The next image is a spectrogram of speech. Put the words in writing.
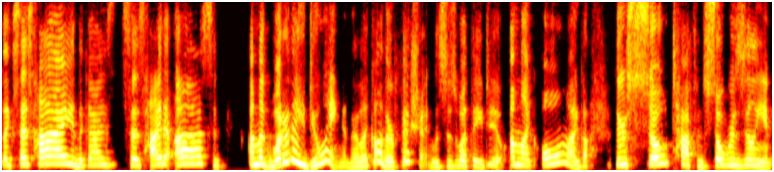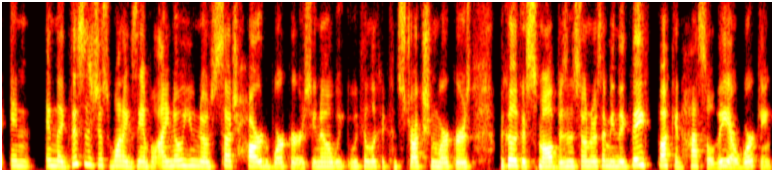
like says hi, and the guy says hi to us. And I'm like, what are they doing? And they're like, oh, they're fishing. This is what they do. I'm like, oh my God. They're so tough and so resilient. And and like this is just one example. I know you know such hard workers. You know, we, we can look at construction workers, we can look at small business owners. I mean, like they fucking hustle, they are working.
